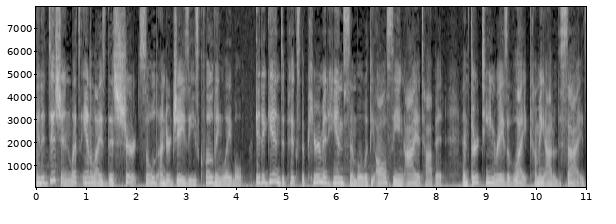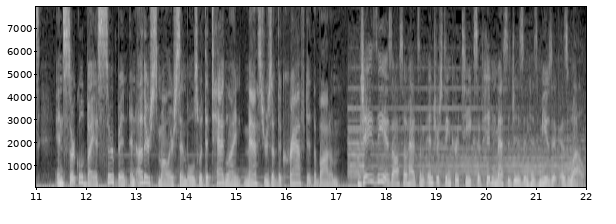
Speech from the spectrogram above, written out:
In addition, let's analyze this shirt sold under Jay Z's clothing label. It again depicts the pyramid hand symbol with the all seeing eye atop it, and 13 rays of light coming out of the sides, encircled by a serpent and other smaller symbols with the tagline Masters of the Craft at the bottom. Jay Z has also had some interesting critiques of hidden messages in his music as well.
